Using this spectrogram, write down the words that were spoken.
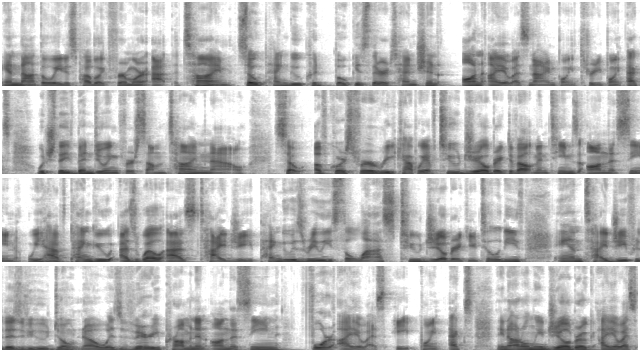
and not the latest public firmware at the time. So Pangu could focus their attention on iOS 9.3.x, which they've been doing for some time now. So, of course, for a recap, we have two jailbreak development teams on the scene. We have Pangu as well as TaiG. Pangu has released the last two jailbreak utilities, and TaiG, for those of you who don't know, was very prominent on the scene for iOS 8.x. They not only jailbroke iOS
